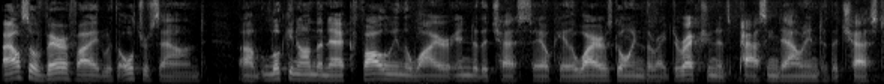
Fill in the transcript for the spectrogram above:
I also verified with ultrasound, um, looking on the neck, following the wire into the chest, say, okay, the wire is going in the right direction, it's passing down into the chest,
